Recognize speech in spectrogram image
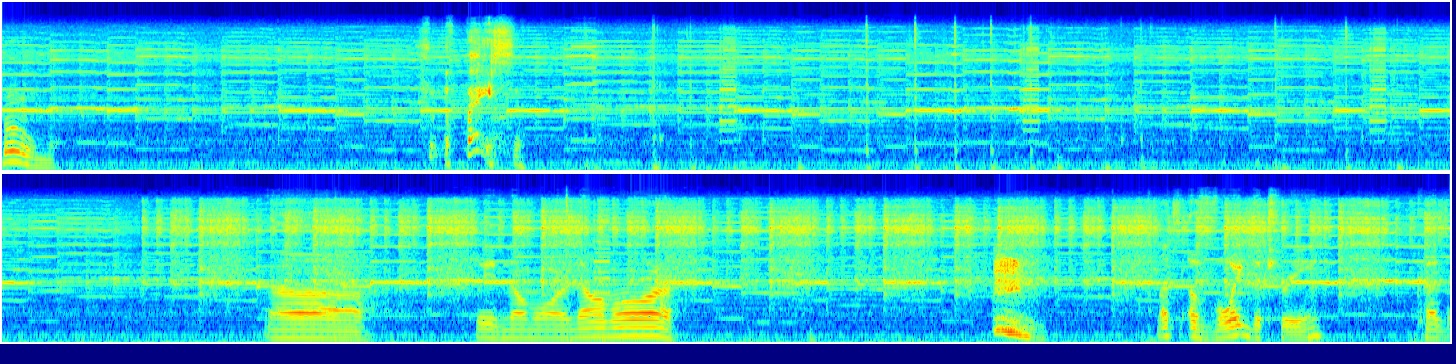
Boom. to the face! Oh, please no more, no more. Let's avoid the tree, because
